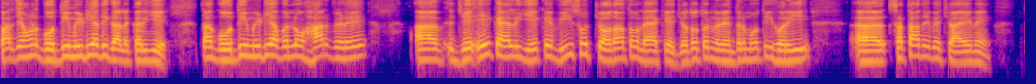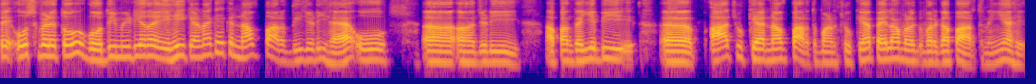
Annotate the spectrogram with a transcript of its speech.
ਪਰ ਜੇ ਹੁਣ ਗੋਦੀ ਮੀਡੀਆ ਦੀ ਗੱਲ ਕਰੀਏ ਤਾਂ ਗੋਦੀ ਮੀਡੀਆ ਵੱਲੋਂ ਹਰ ਵੇਲੇ ਅਹ, ਜੇ ਇਹ ਕਹਿ ਲਈਏ ਕਿ 2014 ਤੋਂ ਲੈ ਕੇ ਜਦੋਂ ਤੋਂ ਨਰਿੰਦਰ ਮੋਦੀ ਹੋਰੀ ਅਹ, ਸੱਤਾ ਦੇ ਵਿੱਚ ਆਏ ਨੇ। ਤੇ ਉਸ ਵੇਲੇ ਤੋਂ ਗੋਦੀ ਮੀਡੀਆ ਦਾ ਇਹੀ ਕਹਿਣਾ ਕਿ ਇੱਕ ਨਵ ਭਾਰਤ ਦੀ ਜਿਹੜੀ ਹੈ ਉਹ ਅਹ, ਜਿਹੜੀ ਆਪਾਂ ਕਹੀਏ ਵੀ ਅਹ, ਆ ਚੁੱਕਿਆ ਨਵ ਭਾਰਤ ਬਣ ਚੁੱਕਿਆ ਪਹਿਲਾਂ ਵਰਗ- ਵਰਗਾ ਭਾਰਤ ਨਹੀਂ ਹੈ ਇਹ।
